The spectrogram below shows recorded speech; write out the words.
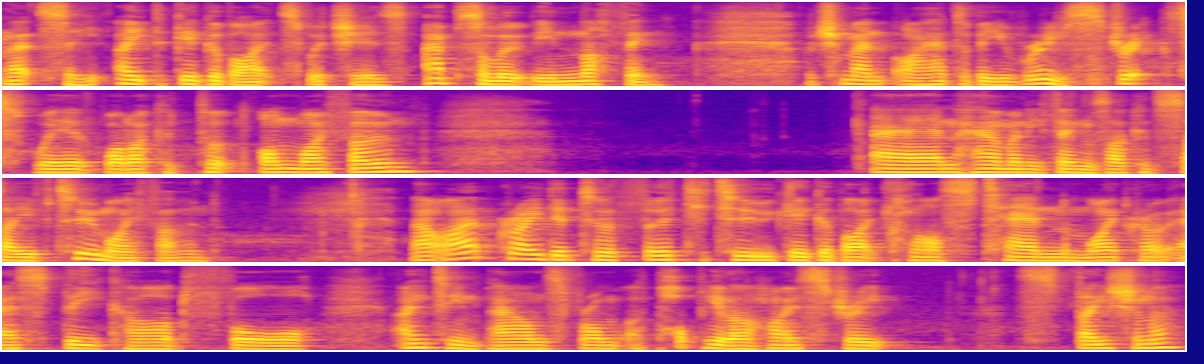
let's see, 8 gigabytes, which is absolutely nothing, which meant I had to be really strict with what I could put on my phone and how many things I could save to my phone. Now I upgraded to a 32 gigabyte class 10 micro SD card for £18 from a popular high street stationer.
